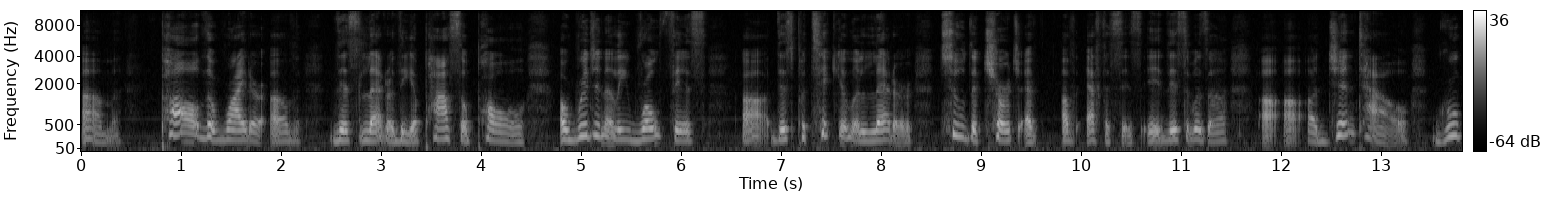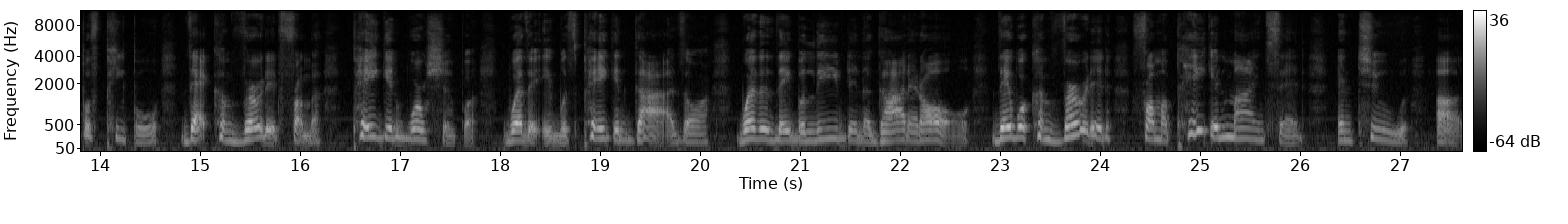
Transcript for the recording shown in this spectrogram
Um, Paul, the writer of this letter, the Apostle Paul, originally wrote this uh, this particular letter to the church of of Ephesus. It, this was a, a, a Gentile group of people that converted from a pagan worship, or whether it was pagan gods or whether they believed in a God at all. They were converted from a pagan mindset into uh,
